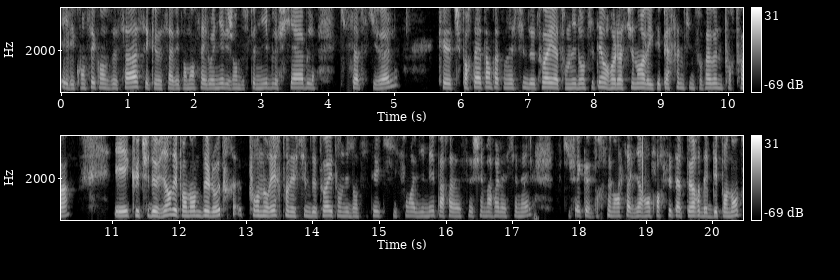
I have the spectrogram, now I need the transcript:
Et les conséquences de ça, c'est que ça avait tendance à éloigner les gens disponibles, fiables, qui savent ce qu'ils veulent, que tu portais atteinte à ton estime de toi et à ton identité en relationnant avec des personnes qui ne sont pas bonnes pour toi, et que tu deviens dépendante de l'autre pour nourrir ton estime de toi et ton identité qui sont abîmées par euh, ce schéma relationnel, ce qui fait que forcément ça vient renforcer ta peur d'être dépendante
